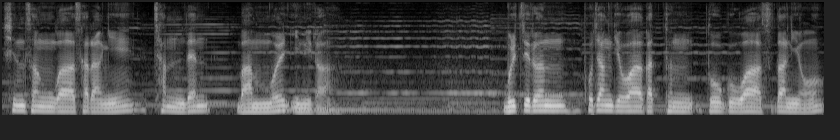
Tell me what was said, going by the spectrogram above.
신성과 사랑이 참된 만물이니라. 물질은 포장지와 같은 도구와 수단이요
